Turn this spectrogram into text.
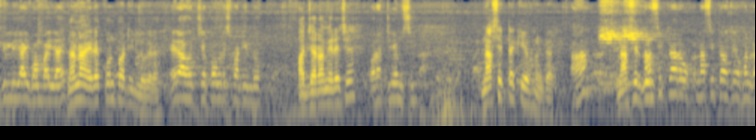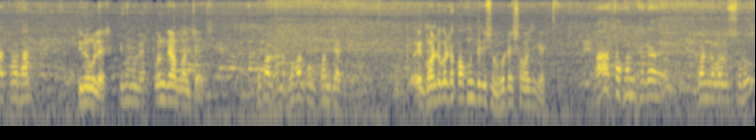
দিল্লি যাই বোম্বাই যাই। না না এরা কোন পার্টির লোকেরা এরা? হচ্ছে কংগ্রেস পার্টির লোক। আর যারা মেরেছে? ওরা টিএমসি। নাসিরটা কি ওখানকার? হ্যাঁ নাসের কোন ও- নাসিরটা হচ্ছে ওখানকার প্রধান। তৃণমূলের? তৃণমূলের। কোন গ্রাম পঞ্চায়েত? গোপাল গোপালপুর পঞ্চায়েত। এই গন্ডগোলটা কখন থেকে শুরু? ভোটের সময় থেকে? হ্যাঁ তখন থেকে গন্ডগোল শুরু।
